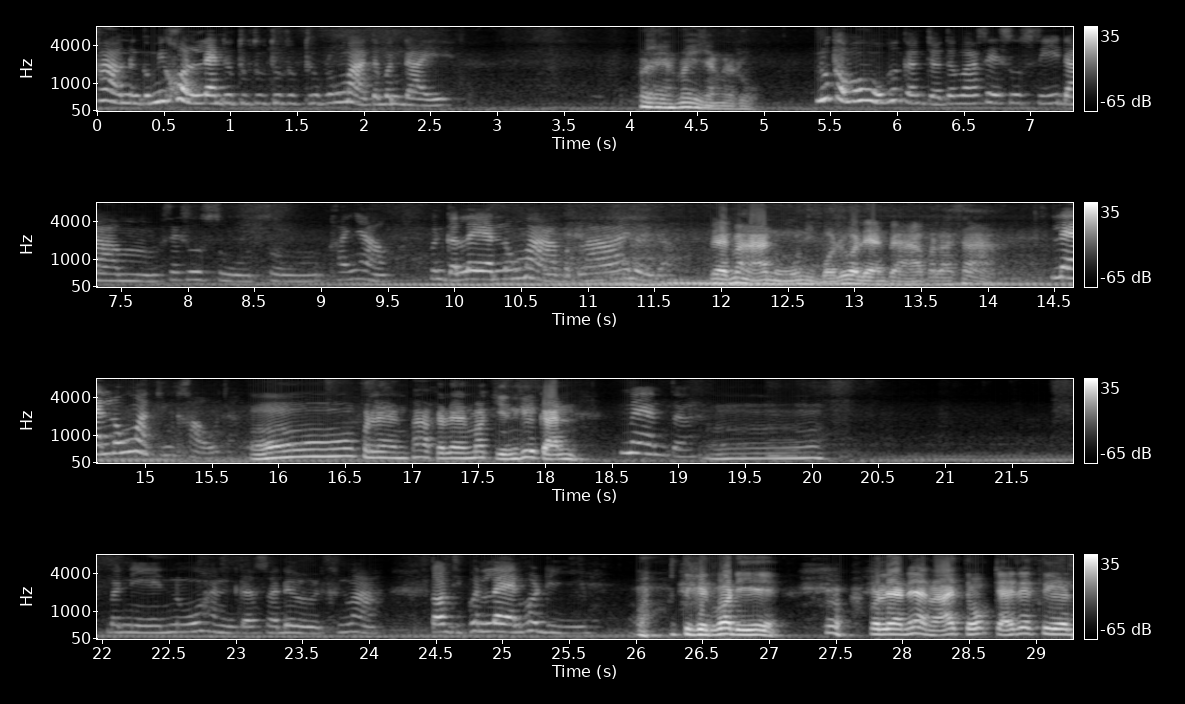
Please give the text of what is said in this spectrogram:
ข้าวหนึงก็มีคนแล่นทุบๆๆๆๆลงมาแต่บันไดเพิ่นเรียนไม่ยังนะลูกหนูกับโมโหคือกันจ้ะแต่ว่าใส่สูทสีดำใส่สูทสูททรงขายาวเพิ่นก็แลนลงมาบักร้ายเลยจ้ะเรียนมาหาหนูนี่บ่หรือว่าเรียนไปหาพระราชาแลนลงมากินเขาวจ้ะโอ้เพิ่นเรียนพากันเรียนมากินคือกัน แม่นจ้ะอืม บัดนี้หนูหันก็สะเดิดขึ้นมา ตอนที่เพิ่นแลนพอดี ตื่นว่าดีเพิ่นเรียนเนี่ยหลายตกใจได้ตื่น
